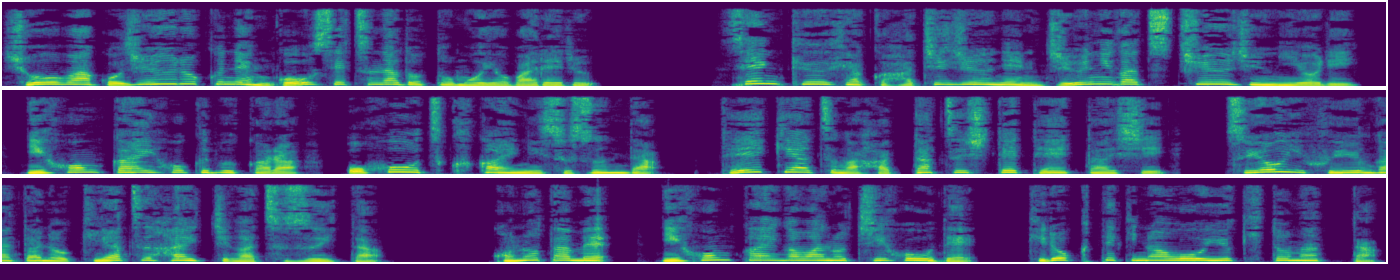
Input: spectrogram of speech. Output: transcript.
昭和56年豪雪などとも呼ばれる。1980年12月中旬により、日本海北部からオホーツク海に進んだ低気圧が発達して停滞し、強い冬型の気圧配置が続いた。このため、日本海側の地方で記録的な大雪となった。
